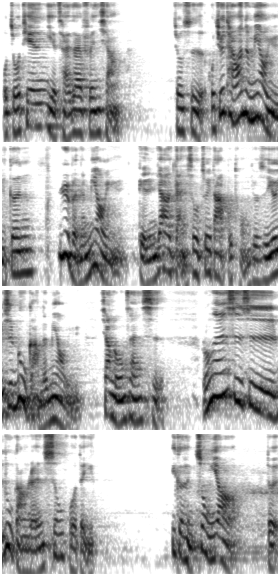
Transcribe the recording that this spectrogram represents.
我昨天也才在分享，就是我觉得台湾的庙宇跟日本的庙宇给人家的感受最大不同，就是尤其是鹿港的庙宇，像龙山寺，龙山寺是鹿港人生活的一一个很重要的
